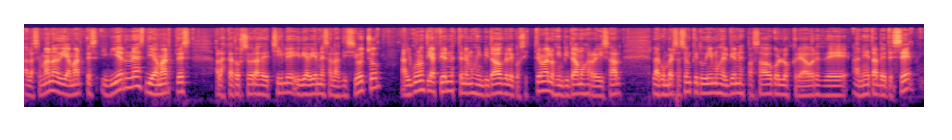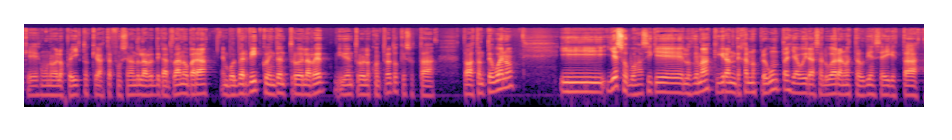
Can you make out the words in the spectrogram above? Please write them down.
a la semana, día martes y viernes. Día martes a las 14 horas de Chile y día viernes a las 18. Algunos días viernes tenemos invitados del ecosistema, los invitamos a revisar la conversación que tuvimos el viernes pasado con los creadores de Aneta BTC, que es uno de los proyectos que va a estar funcionando en la red de Cardano para envolver Bitcoin dentro de la red y dentro de los contratos, que eso está, está bastante bueno. Y, eso, pues, así que los demás que quieran dejarnos preguntas, ya voy a ir a saludar a nuestra audiencia ahí que está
